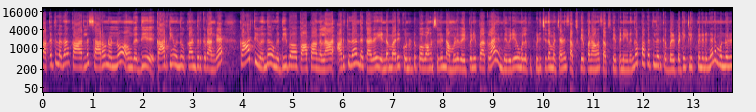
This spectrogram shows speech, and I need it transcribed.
பக்கத்தில் தான் காரில் சரவணனும் அவங்க தீ கார்த்தியும் வந்து உட்காந்துருக்குறாங்க கார்த்தி வந்து அவங்க தீபாவை பார்ப்பாங்களா? அடுத்ததான் இந்த கதை என்ன மாதிரி கொண்டுட்டு போவாங்கன்னு சொல்லி நம்மளும் வெயிட் பண்ணி பார்க்கலாம். இந்த வீடியோ உங்களுக்கு பிடிச்சது நம்ம சேனல் சப்ஸ்கிரைப் பண்ணாங்க சப்ஸ்கிரைப் பண்ணிவிடுங்க பக்கத்தில் இருக்க பெல் பட்டி கிளிக் பண்ணிவிடுங்க நம்ம முன்னாடி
